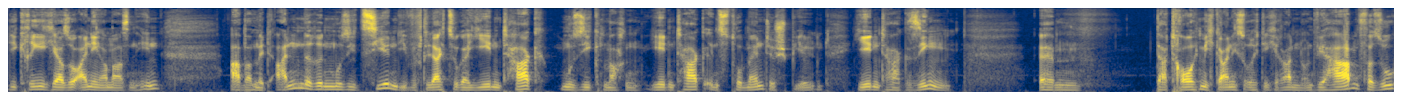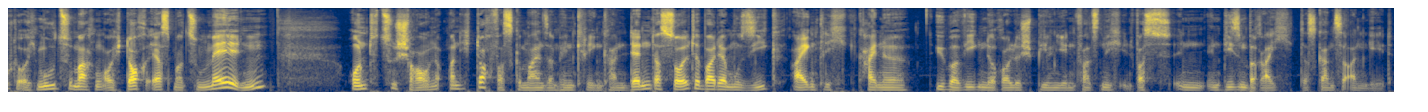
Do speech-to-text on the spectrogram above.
die kriege ich ja so einigermaßen hin. Aber mit anderen musizieren, die vielleicht sogar jeden Tag Musik machen, jeden Tag Instrumente spielen, jeden Tag singen, ähm, da traue ich mich gar nicht so richtig ran. Und wir haben versucht, euch Mut zu machen, euch doch erstmal zu melden und zu schauen, ob man nicht doch was gemeinsam hinkriegen kann. Denn das sollte bei der Musik eigentlich keine überwiegende Rolle spielen, jedenfalls nicht, was in, in diesem Bereich das Ganze angeht.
